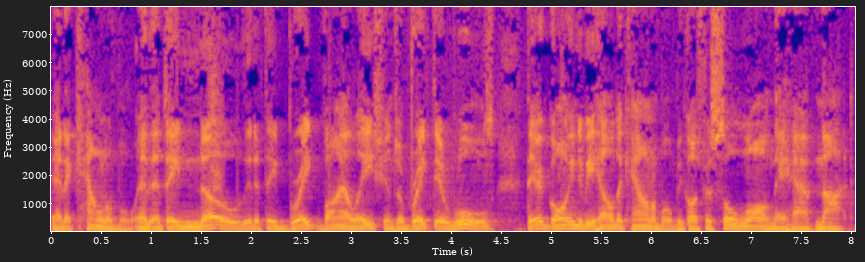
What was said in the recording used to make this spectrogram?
and accountable and that they know that if they break violations or break their rules, they're going to be held accountable because for so long they have not.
